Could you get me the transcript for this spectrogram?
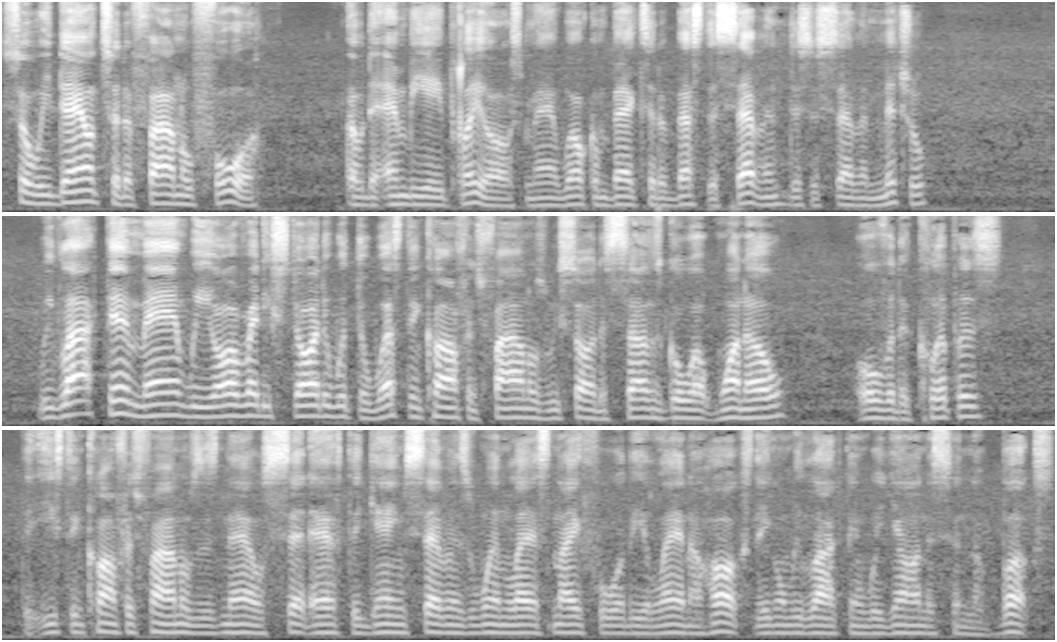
So we down to the final four of the NBA playoffs, man. Welcome back to the best of seven. This is Seven Mitchell. We locked in, man. We already started with the Western Conference Finals. We saw the Suns go up 1-0 over the Clippers. The Eastern Conference Finals is now set after Game 7's win last night for the Atlanta Hawks. They're going to be locked in with Giannis and the Bucks.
